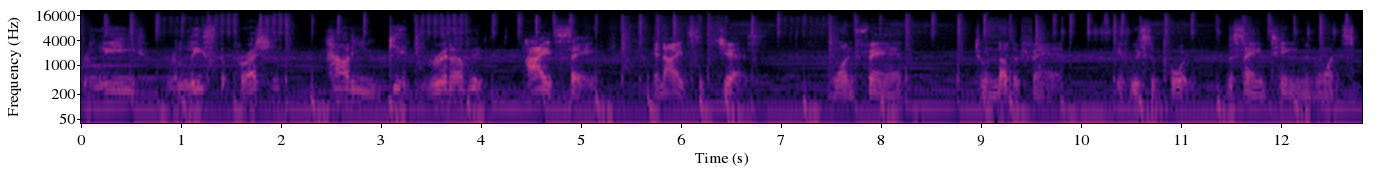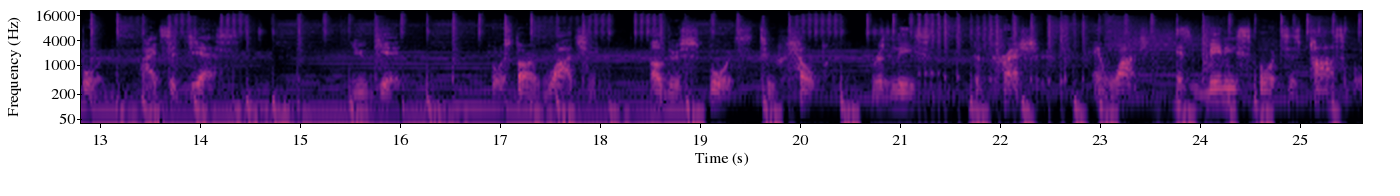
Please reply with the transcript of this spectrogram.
relieve, release the pressure? How do you get rid of it? I'd say, and I'd suggest, one fan to another fan, if we support the same team in one sport, I'd suggest you get or start watching other sports to help release the pressure and watch as many sports as possible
